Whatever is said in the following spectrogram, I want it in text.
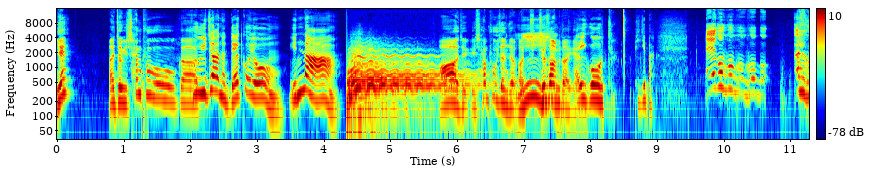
예? 아 저기 샴푸가 그 의자는 내 거요 있나? 아 저기 샴푸 의자인 줄 알- 아, 이- 죄송합니다 이게. 아이고 참, 비켜봐 아이고 그그그 아이고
